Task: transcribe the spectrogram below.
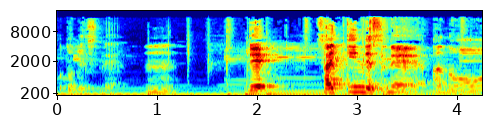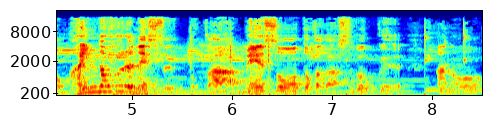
ことですね。うん。で、最近ですね、あの、マインドフルネスとか、瞑想とかがすごく、あの、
